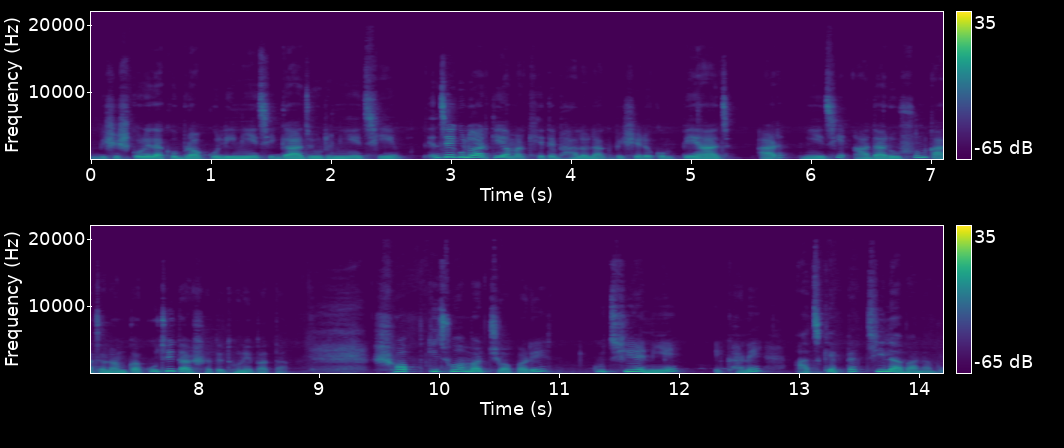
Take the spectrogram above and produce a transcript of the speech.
বিশেষ করে দেখো ব্রকলি নিয়েছি, গাজর নিয়েছি, যেগুলো আর কি আমার খেতে ভালো লাগবে সেরকম, পেঁয়াজ, আর নিয়েছি আদা, রসুন, কাঁচা লঙ্কা কুচি, তার সাথে ধনে পাতা সব কিছু আমার চপারে কুচিয়ে নিয়ে এখানে আজকে একটা চিলা বানাবো।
